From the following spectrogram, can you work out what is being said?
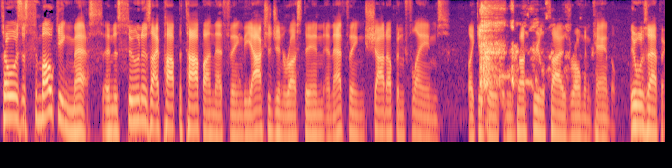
So it was a smoking mess. And as soon as I popped the top on that thing, the oxygen rushed in and that thing shot up in flames like it was an industrial sized Roman candle. It was epic.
